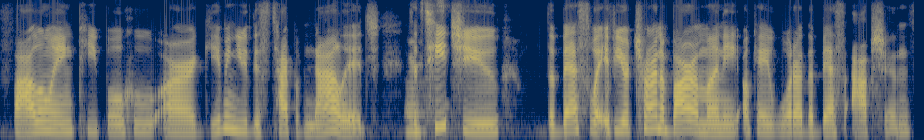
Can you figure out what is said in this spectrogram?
following people who are giving you this type of knowledge yes. to teach you the best way. If you're trying to borrow money, okay, what are the best options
